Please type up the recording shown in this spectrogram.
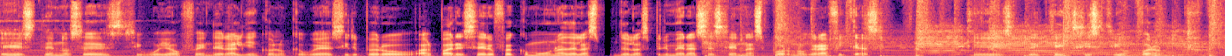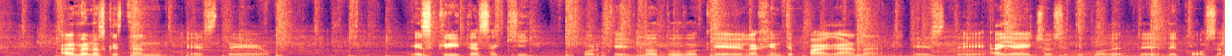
Este, no sé si voy a ofender a alguien con lo que voy a decir, pero al parecer fue como una de las, de las primeras escenas pornográficas que, este, que existió. Al menos que están este, escritas aquí, porque no dudo que la gente pagana este, haya hecho ese tipo de, cosas.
